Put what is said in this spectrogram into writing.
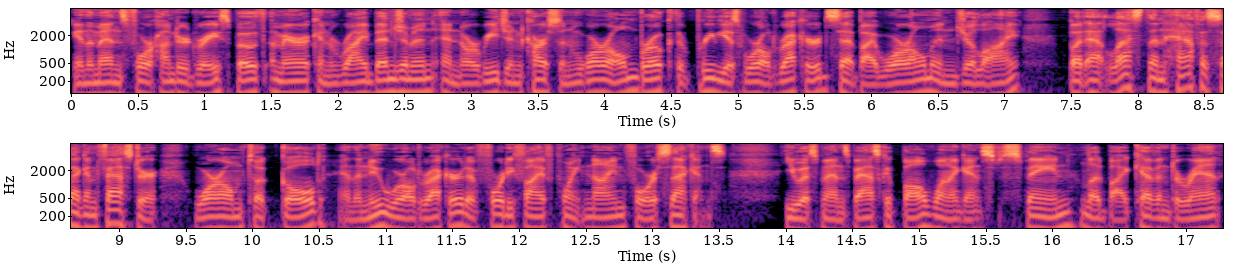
In the men's 400 race, both American Rai Benjamin and Norwegian Karsten Warholm broke the previous world record set by Warholm in July, but at less than half a second faster, Warholm took gold and the new world record of 45.94 seconds. U.S. men's basketball won against Spain, led by Kevin Durant,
